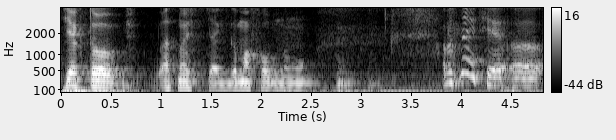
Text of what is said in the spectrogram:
те, кто относится к гомофобному? А вы знаете, э,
